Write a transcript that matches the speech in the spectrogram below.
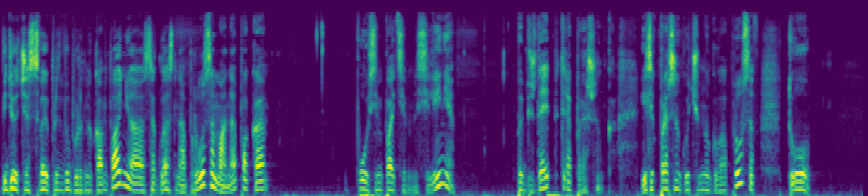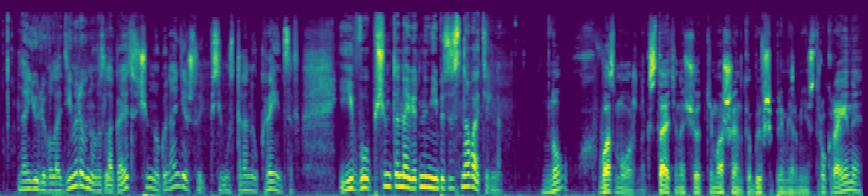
ведет сейчас свою предвыборную кампанию, а согласно опросам она пока по симпатиям населения побеждает Петра Порошенко. Если к Порошенко очень много вопросов, то на Юлию Владимировну возлагается очень много надежд, судя по всему, страны украинцев. И, в общем-то, наверное, не безосновательно. Ну, возможно. Кстати, насчет Тимошенко, бывший премьер-министр Украины,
